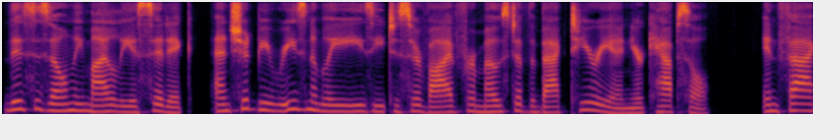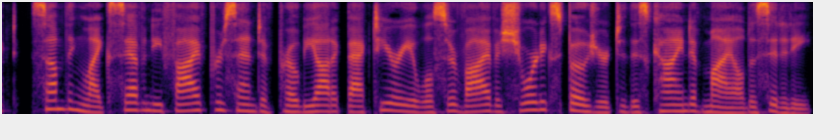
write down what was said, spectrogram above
This is only mildly acidic and should be reasonably easy to survive for most of the bacteria in your capsule. In fact, something like 75% of probiotic bacteria will survive a short exposure to this kind of mild acidity.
